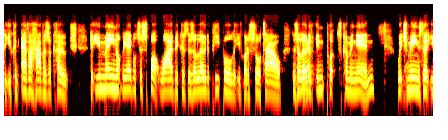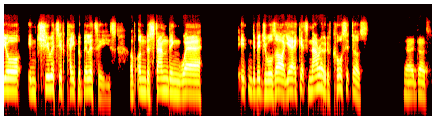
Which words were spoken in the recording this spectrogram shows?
that you can ever have as a coach that you may not be able to spot. Why? Because there's a load of people that you've got to sort out. There's a load yeah. of inputs coming in, which yeah. means that your intuitive capabilities of understanding where individuals are, yeah, it gets narrowed. Of course it does. Yeah, it does.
